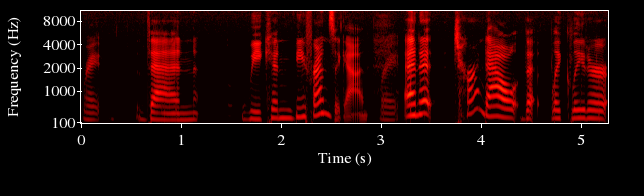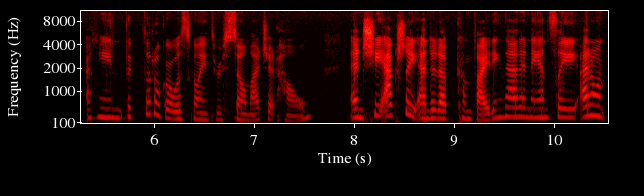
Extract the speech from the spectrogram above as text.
Right. then we can be friends again. Right. And it turned out that like later, I mean, the little girl was going through so much at home, and she actually ended up confiding that in Ansley. I don't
